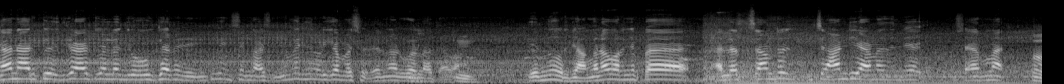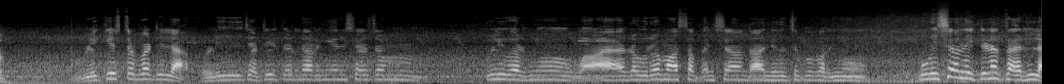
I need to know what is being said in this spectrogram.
ഞാൻ ആർക്കും എതിരായിട്ട് വല്ല ദ്രോഹിക്കാനില്ല. എനിക്ക് പെൻഷൻ കാശ്. ഞാൻ മരുന്ന് മേടിക്കാൻ പറ്റില്ല എന്നാണ് വെള്ളാത്തവ. എന്ന് പറഞ്ഞു. അങ്ങനെ പറഞ്ഞപ്പോൾ അലക്സാണ്ടർ ചാണ്ടിയാണ് ഇതിന്റെ ചെയർമാൻ. പുള്ളിക്ക് ഇഷ്ടപ്പെട്ടില്ല. പുള്ളി ചട്ടിയിട്ടുണ്ട് ഇറങ്ങിയതിന് ശേഷം പുള്ളി പറഞ്ഞു "ആ, ഓരോ മാസം പെൻഷൻ എന്താ? ചോദിച്ചപ്പോൾ പറഞ്ഞു കുടിശ്ശ നിൽക്കണ തരില്ല.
